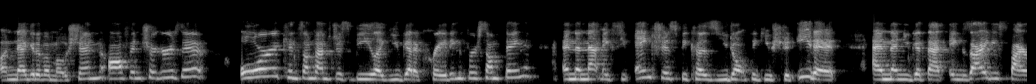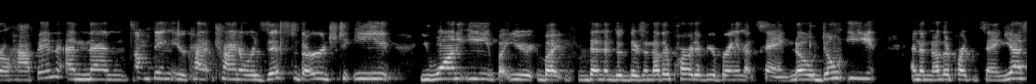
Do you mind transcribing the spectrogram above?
a negative emotion often triggers it or it can sometimes just be like you get a craving for something and then that makes you anxious because you don't think you should eat it. And then you get that anxiety spiral happen. And then something you're kind of trying to resist the urge to eat. You want to eat but you but then there's another part of your brain that's saying no don't eat. And another part that's saying yes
